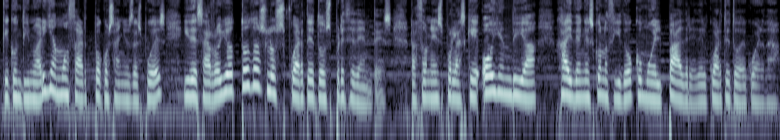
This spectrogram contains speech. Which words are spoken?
que continuaría Mozart pocos años después y desarrolló todos los cuartetos precedentes, razones por las que hoy en día Haydn es conocido como el padre del cuarteto de cuerda.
